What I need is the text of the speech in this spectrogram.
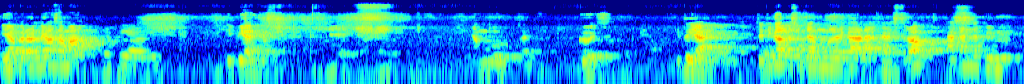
Ya peroneal sama tibialis. Nyambung tadi. Good. Itu ya. Jadi kalau sudah mulai ke arah gastrok akan lebih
